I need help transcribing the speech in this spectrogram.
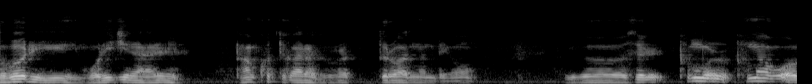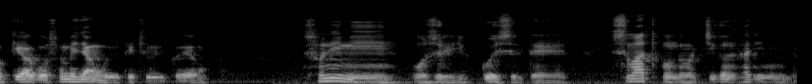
버버리 오리지널 반코트가 들어- 들어왔는데요. 이것을 품을, 품하고 어깨하고 소매장으로 이렇게 줄일 거예요. 손님이 옷을 입고 있을 때 스마트폰으로 찍은 사진입니다.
